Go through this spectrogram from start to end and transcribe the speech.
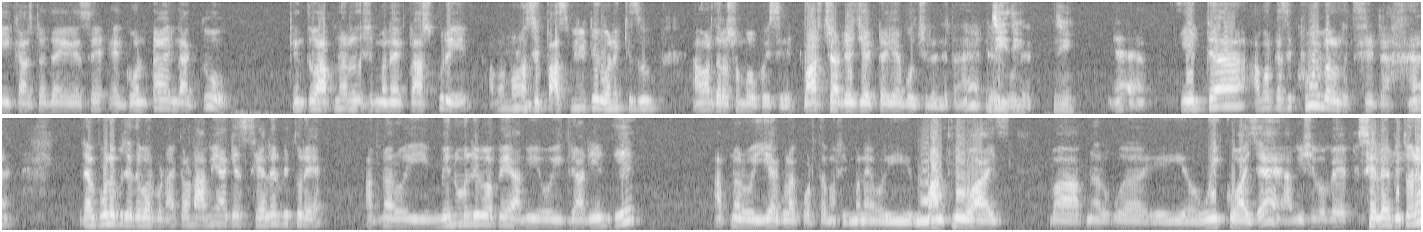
এই কাজটা দেখা গেছে এক ঘন্টায় লাগতো কিন্তু আপনার মানে ক্লাস করে আমার মনে হচ্ছে পাঁচ মিনিটে অনেক কিছু আমার দ্বারা সম্ভব হয়েছে। বার চার্টে যে একটা ইয়ে বলছিলেন যেটা হ্যাঁ হ্যাঁ এইটা আমার কাছে খুবই ভালো লাগছে এটা হ্যাঁ। এটা বলে বোঝাতে পারব না কারণ আমি আগে সেলের ভিতরে আপনার ওই ম্যানুয়ালি ভাবে আমি ওই গ্রাডিয়েন্ট দিয়ে আপনার ওই ইয়াগুলা করতাম আর মানে ওই মান্থলি ওয়াইজ বা আপনার এই উইক ওয়াইজ হ্যাঁ আমি সেভাবে সেলের ভিতরে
